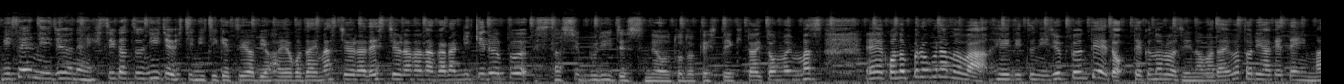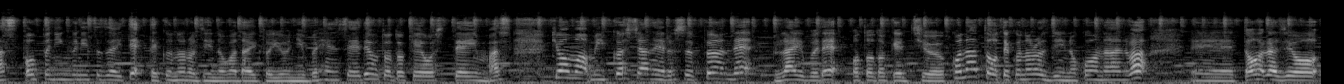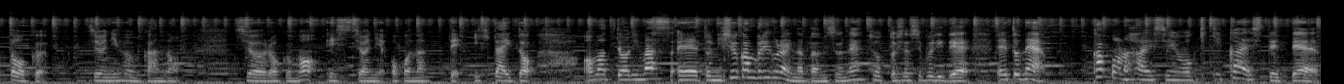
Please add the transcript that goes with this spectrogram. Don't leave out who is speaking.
Speaker 1: 2020年7月27日月曜日おはようございます。チューラです。チューラのながら聞きループ。久しぶりですね。お届けしていきたいと思います。えー、このプログラムは平日20分程度テクノロジーの話題を取り上げています。オープニングに続いてテクノロジーの話題という2部編成でお届けをしています。今日もミックスチャンネルスプーンでライブでお届け中。この後テクノロジーのコーナーは、えっ、ー、と、ラジオトーク12分間の収録も一緒に行っていきたいと思っております。えっ、ー、と、2週間ぶりぐらいになったんですよね。ちょっと久しぶりで。えっ、ー、とね、過去の配信を聞き返してて、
